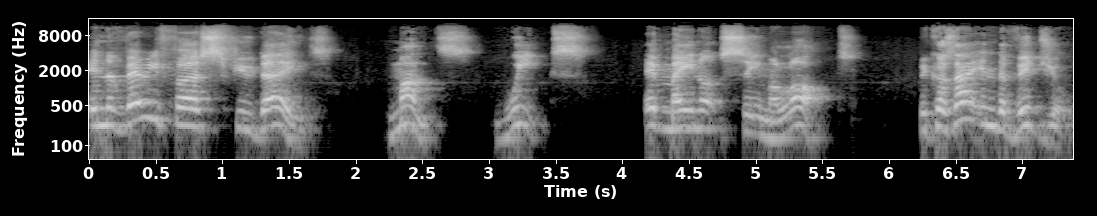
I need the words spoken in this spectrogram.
in the very first few days, months, weeks, it may not seem a lot because that individual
